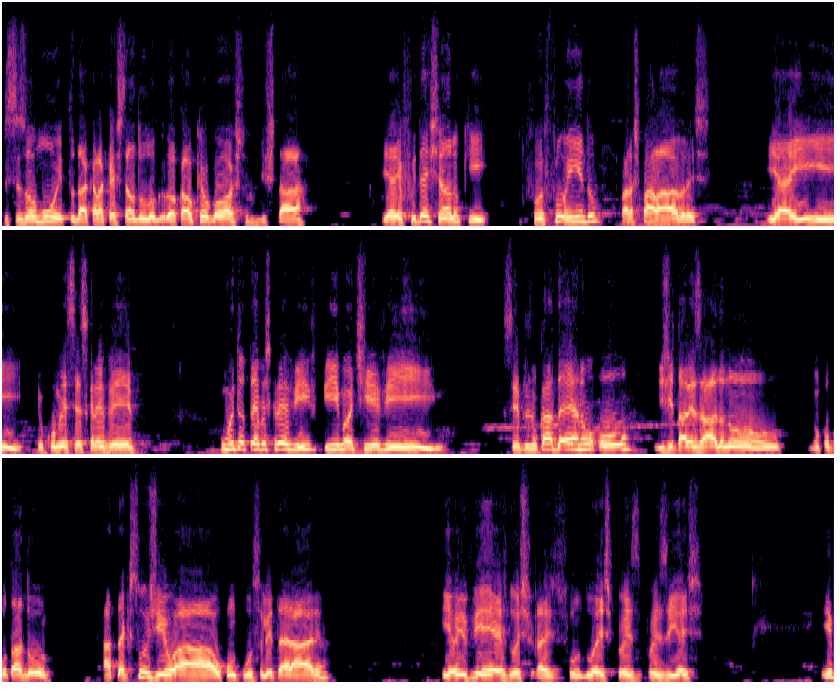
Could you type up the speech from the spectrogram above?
precisou muito daquela questão do local que eu gosto de estar, e aí fui deixando que foi fluindo para as palavras. E aí eu comecei a escrever. Por muito tempo escrevi e mantive sempre no caderno ou digitalizado no, no computador. Até que surgiu a, o concurso literário e eu enviei as duas, as duas poesias e,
